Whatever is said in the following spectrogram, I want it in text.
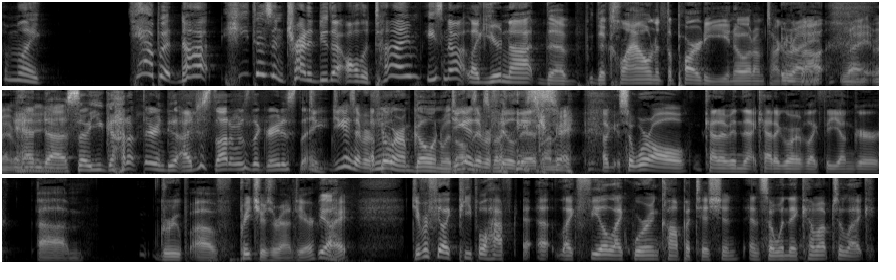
I'm like, yeah, but not he doesn't try to do that all the time. He's not like you're not the the clown at the party, you know what I'm talking Right, about. right, right, right, And uh, so you got up there and do I just thought it was the greatest thing. Do you guys ever feel I don't feel- know where I'm going with Do you guys this, ever feel this? Okay, so we're all kind of in that category of like the younger um, group of preachers around here, Yeah. right? Do you ever feel like people have uh, like feel like we're in competition, and so when they come up to like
